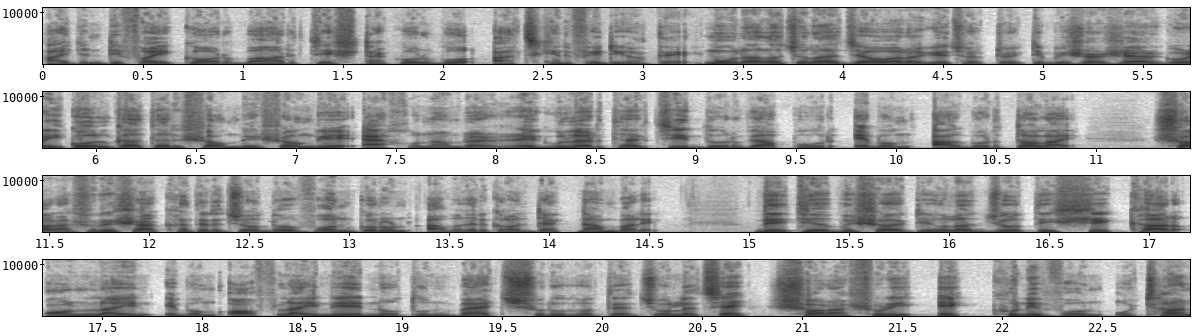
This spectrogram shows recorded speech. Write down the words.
আইডেন্টিফাই করবার চেষ্টা করব আজকের ভিডিওতে। মূল আলোচনা যাওয়ার আগে ছোট্ট একটি বিষয় শেয়ার করি। কলকাতার সঙ্গে সঙ্গে এখন আমরা রেগুলার থাকছি দুর্গাপুর এবং আগরতলায়। সরাসরি সাক্ষাতের জন্য ফোন করুন আমাদের কন্ট্যাক্ট নাম্বারে দ্বিতীয় বিষয়টি হলো জ্যোতিষ শিক্ষার অনলাইন এবং অফলাইনে নতুন ব্যাচ শুরু হতে চলেছে। সরাসরি এক্ষুনি ফোন উঠান।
